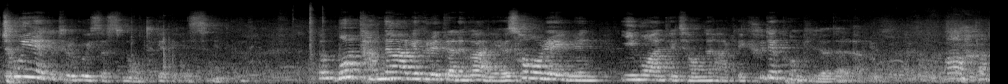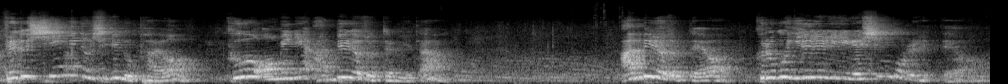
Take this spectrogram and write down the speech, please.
총이라도 들고 있었으면 어떻게 되겠습니까? 뭐 당당하게 그랬다는 거 아니에요? 서울에 있는 이모한테 전화하게 휴대폰 빌려달라고. 그래도 시민 의식이 높아요. 그 어민이 안 빌려줬답니다. 안 빌려줬대요. 그리고 112에 신고를 했대요.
